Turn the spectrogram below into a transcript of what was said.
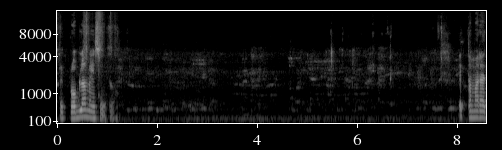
કંઈક પ્રોબ્લેમ એ છે તો. તમારા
